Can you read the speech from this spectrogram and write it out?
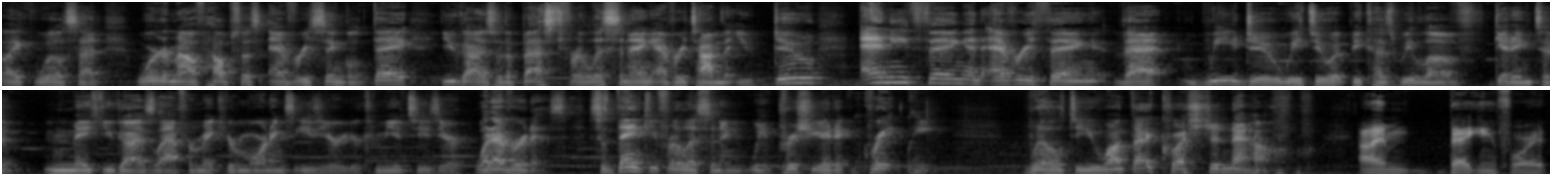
like Will said, word of mouth helps us every single day. You guys are the best for listening every time that you do. Anything and everything that we do, we do it because we love getting to make you guys laugh or make your mornings easier, your commutes easier, whatever it is. So thank you for listening. We appreciate it greatly. Will, do you want that question now? I'm begging for it.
